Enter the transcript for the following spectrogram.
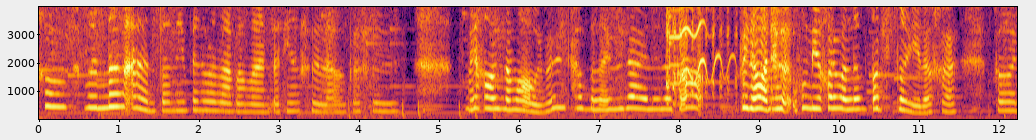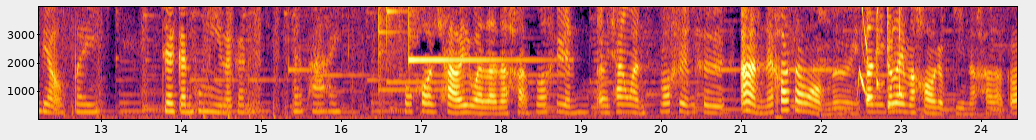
คือมันนั่งอ่านตอนนี้เป็นเวลาประมาณจะเที่ยงคืนแล้วก็คือ ไม่เข้าสมองด้วยทำอะไรไม่ได้เลยแล้วก็ นอนเถอะพรุ่งนี้ค่อยมาเริ่มต้นใหม่นะคะ ก็เดี๋ยวไปเจอกันพรุ่งนี้แล้วกันบ๊ายบายทุกคนเช้าอีกวันแล้วนะคะ เมื่อคืนเออช่างมันเมื่อคืนคือ อ่านไม่เข้าสมองเลย ตอนนี้ก็เลยมาคอกับกินนะคะ แล้วก็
